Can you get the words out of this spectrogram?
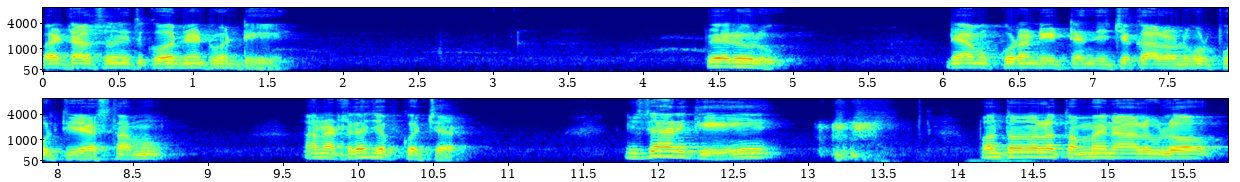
పరిటాల సునీతి కోరినటువంటి పేరూరు డ్యాముకు కూడా నీటిని అందించే కాలంలో కూడా పూర్తి చేస్తాము అన్నట్లుగా చెప్పుకొచ్చారు. నిజానికి పంతొమ్మిది వందల తొంభై నాలుగులో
